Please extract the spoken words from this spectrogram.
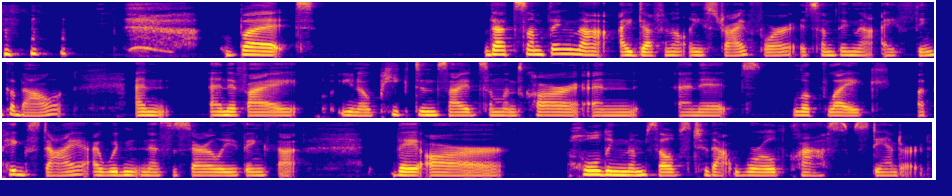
but that's something that I definitely strive for. It's something that I think about. And and if I, you know, peeked inside someone's car and and it looked like a pigsty, I wouldn't necessarily think that they are holding themselves to that world class standard.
